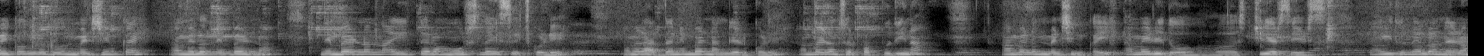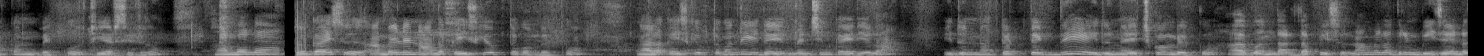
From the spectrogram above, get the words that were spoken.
ಬೇಕಾಗಿರೋದು ಒಂದು ಮೆಣಸಿನ್ಕಾಯಿ, ಆಮೇಲೆ ಒಂದು ನಿಂಬೆಹಣ್ಣು. ನಿಂಬೆಹಣ್ಣನ್ನ ಈ ಥರ ಮೂರು ಸ್ಲೈಸ್ ಹೆಚ್ಕೊಳ್ಳಿ. ಆಮೇಲೆ ಅರ್ಧ ನಿಂಬೆಹಣ್ಣು ಹಂಗೆ ಇಟ್ಕೊಳ್ಳಿ ಆಮೇಲೆ ಒಂದು ಸ್ವಲ್ಪ ಪುದೀನ, ಆಮೇಲೆ ಒಂದು ಮೆಣಸಿನ್ಕಾಯಿ, ಆಮೇಲೆ ಇದು ಚಿಯರ್ ಸೀಡ್ಸ್ ಇದನ್ನೆಲ್ಲ ನೆನಕೊಂಡ್ಬೇಕು ಚಿಯರ್ ಸೀಡ್ಸು ಆಮೇಲೆ ಗಾಯ್ಸ್ ಆಮೇಲೆ ನಾಲ್ಕು ಐಸ್ ಕ್ಯೂಬ್ ತೊಗೊಬೇಕು. ನಾಲ್ಕು ಐಸ್ ಕ್ಯೂಬ್ ತೊಗೊಂಡು ಇದು ಇದು ಮೆಣಸಿನ್ಕಾಯಿ ಇದೆಯಲ್ಲ, ಇದನ್ನು ತೊಟ್ಟು ತೆಗ್ದು ಇದನ್ನು ಹೆಚ್ಕೊಬೇಕು. ಒಂದು ಅರ್ಧ ಪೀಸನ್ನ ಆಮೇಲೆ ಅದ್ರಿಂದ ಬೀಜ ಎಲ್ಲ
